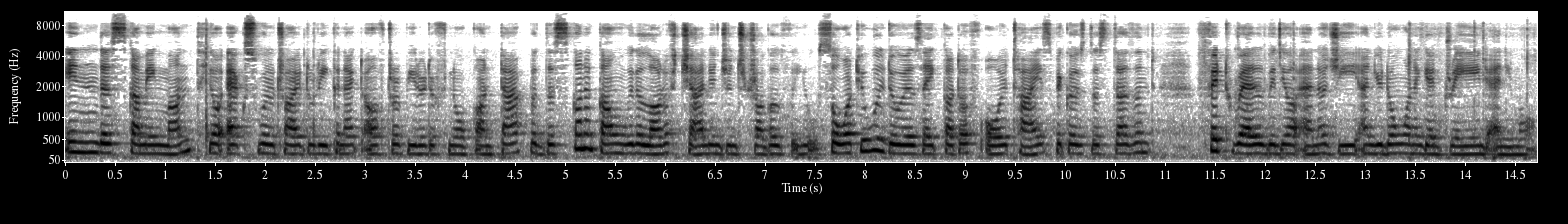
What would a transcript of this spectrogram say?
In this coming month your ex will try to reconnect after a period of no contact but this is gonna come with a lot of challenge and struggle for you. So what you will do is like cut off all ties because this doesn't fit well with your energy and you don't want to get drained anymore.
